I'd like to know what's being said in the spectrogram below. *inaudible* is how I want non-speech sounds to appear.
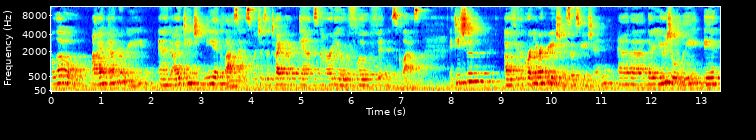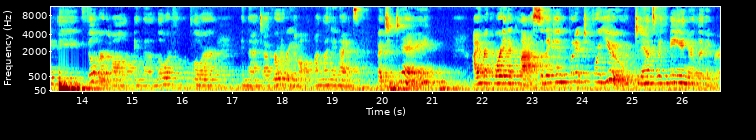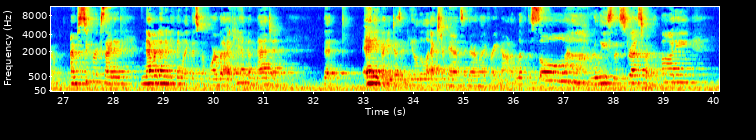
Hello, I'm Ann Marie, and I teach NIA classes, which is a type of dance cardio flow fitness class. I teach them uh, through the Courtenay Recreation Association, and uh, they're usually in the Filberg Hall in the lower floor in that uh, Rotary Hall on Monday nights. But today, I'm recording a class so they can put it for you to dance with me in your living room. I'm super excited, never done anything like this before, but I can't imagine that anybody doesn't need a little extra dance in their life right now to lift the soul, *sighs* release the stress from the body,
